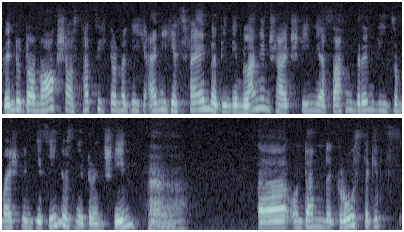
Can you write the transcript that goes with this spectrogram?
wenn du da nachschaust, hat sich da natürlich einiges verändert. In dem Langenscheid stehen ja Sachen drin, die zum Beispiel im Gesenius nicht drin stehen. Äh, und dann groß, da gibt es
